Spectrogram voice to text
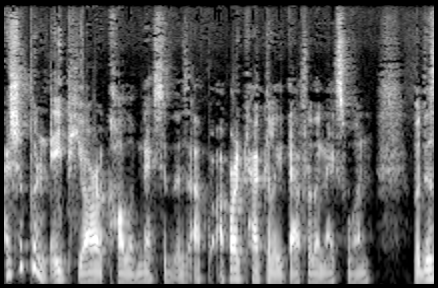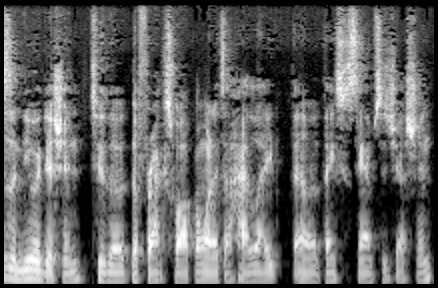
I should put an APR column next to this. I'll, I'll, probably calculate that for the next one. But this is a new addition to the the frax swap. I wanted to highlight uh, thanks to Sam's suggestion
